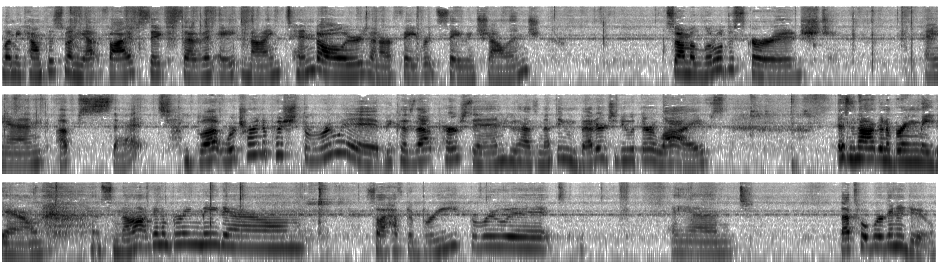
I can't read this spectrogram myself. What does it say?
let me count this money up. Five, six, seven, eight, nine, ten dollars in our favorite savings challenge. So I'm a little discouraged and upset. But we're trying to push through it because that person who has nothing better to do with their lives is not going to bring me down. It's not going to bring me down. So I have to breathe through it. And that's what we're going to do.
